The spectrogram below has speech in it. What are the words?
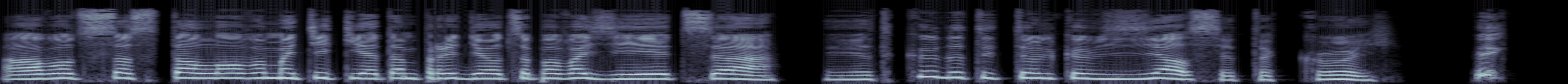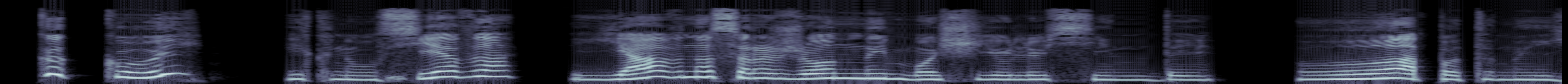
А вот со столовым этикетом придется повозиться. И откуда ты только взялся такой? Э, какой? Икнул Сева, явно сраженный мощью Люсинды. Лапотный!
